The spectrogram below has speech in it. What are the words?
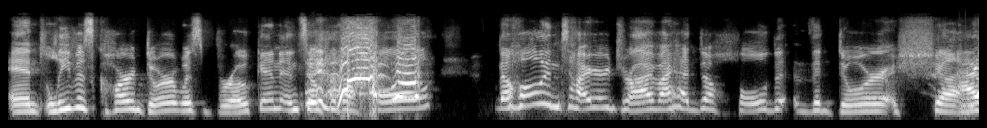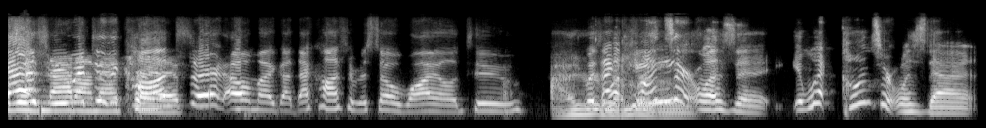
and Leva's car door was broken, and so for the whole the whole entire drive, I had to hold the door shut. I yes, we went to the that trip. concert. Oh my god, that concert was so wild too. I Was that what concert was it? It- What concert was that?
